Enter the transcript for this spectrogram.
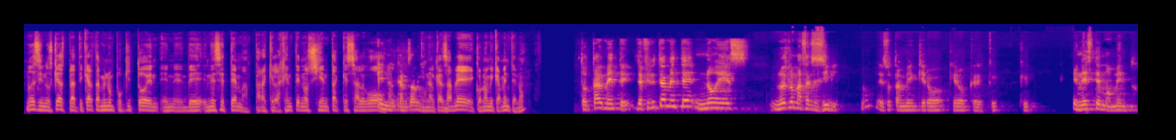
no sé si nos quieras platicar también un poquito en, ese tema, para que la gente no sienta que es algo inalcanzable, económicamente, ¿no? Totalmente. Definitivamente no es, no es lo más accesible. ¿no? Eso también quiero, quiero que, en este momento,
